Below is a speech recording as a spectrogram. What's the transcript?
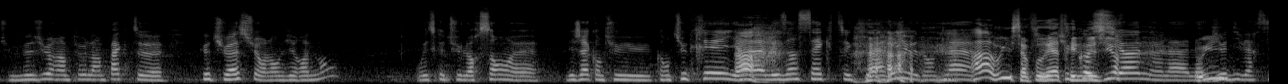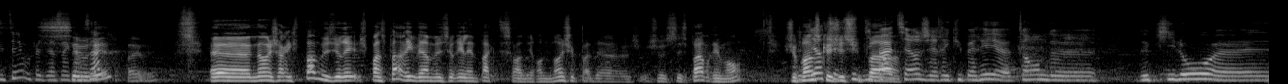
tu mesures un peu l'impact que tu as sur l'environnement Ou est-ce que tu le ressens euh, déjà quand tu, quand tu crées, il y a Ah. les insectes qui arrivent. Donc là, Ah oui, ça tu, pourrait être tu une mesure. cautionnes la, la Oui. biodiversité, on peut dire ça comme vrai Ouais, ouais. Euh, non, j'arrive pas à mesurer. Je pense pas arriver à mesurer l'impact sur l'environnement. J'ai pas de, je ne sais pas vraiment. Je ça. pense dire, que tu, je suis dis pas. tiens, j'ai récupéré euh, tant de, de kilos euh,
